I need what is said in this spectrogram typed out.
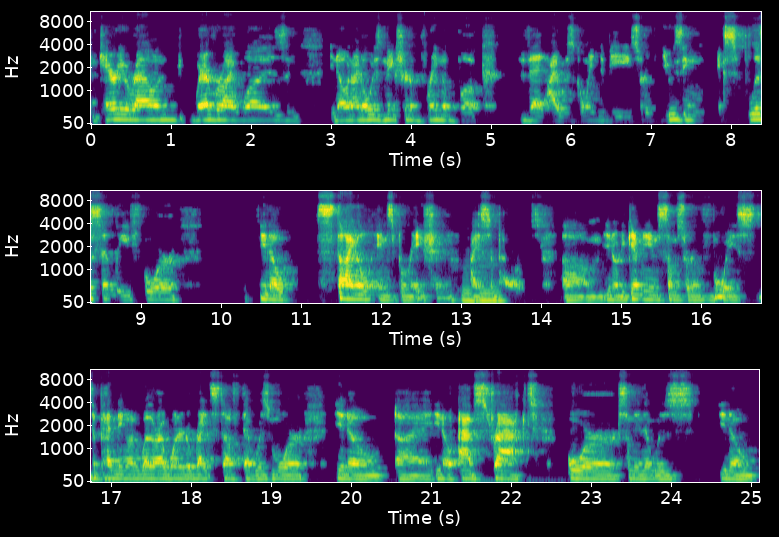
could carry around wherever I was. And, you know, and I'd always make sure to bring a book that I was going to be sort of using explicitly for, you know, style inspiration, mm-hmm. I suppose. Um, you know, to get me in some sort of voice, depending on whether I wanted to write stuff that was more, you know, uh, you know, abstract or something that was, you know,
